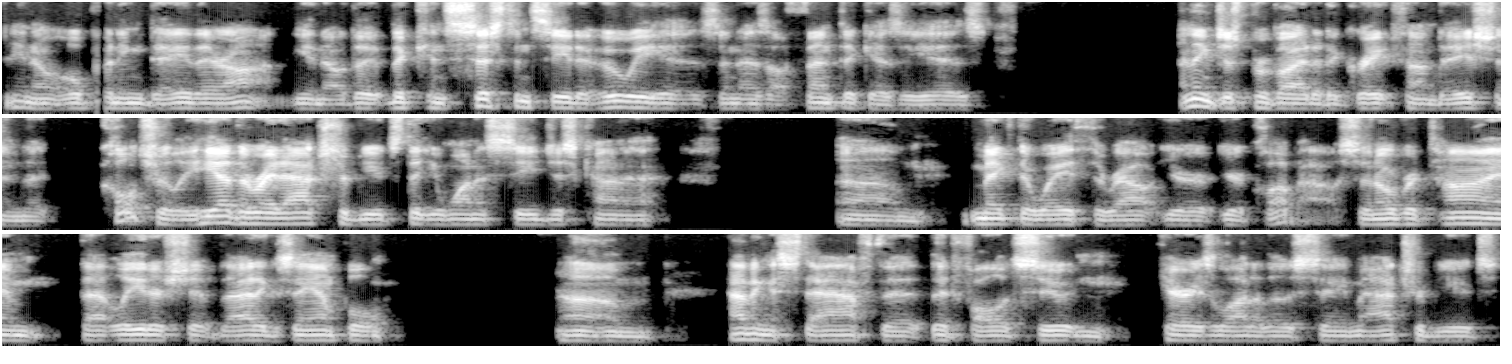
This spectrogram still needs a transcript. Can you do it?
you know, opening day there on. You know, the the consistency to who he is and as authentic as he is, I think just provided a great foundation that culturally he had the right attributes that you want to see just kind of um, make their way throughout your your clubhouse. And over time, that leadership, that example, um, having a staff that that followed suit and carries a lot of those same attributes,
